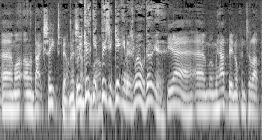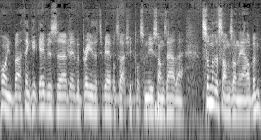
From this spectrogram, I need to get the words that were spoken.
um, on on the back seat, to be honest. Well, you do get busy gigging as well, don't you? Yeah, um, and we had been up until that point, but I think it gave us a bit of a breather to be able to actually put some new songs out there. Some of the songs on the album,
